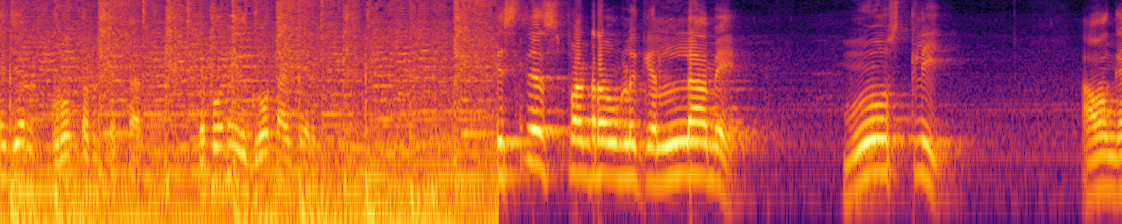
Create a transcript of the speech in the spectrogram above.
மேஜர் குரோத் செக்டார் எப்போவுமே இது குரோத் ஆகிட்டே இருக்கு. பிஸ்னஸ் பண்ணுறவங்களுக்கு எல்லாமே மோஸ்ட்லி அவங்க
